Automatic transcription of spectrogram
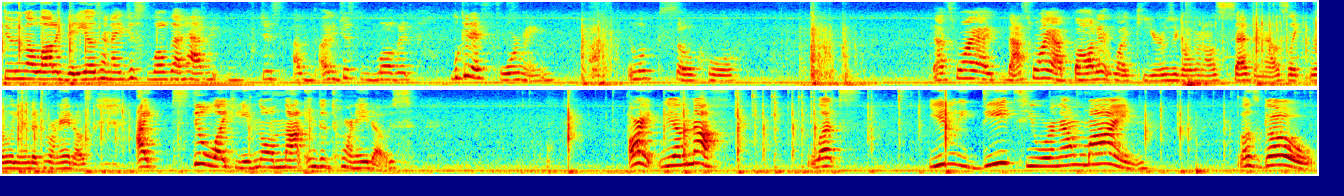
doing a lot of videos and I just love that having, just, I, I just love it. Look at it forming. It looks so cool. That's why I that's why I bought it like years ago when I was seven. I was like really into tornadoes. I still like it even though I'm not into tornadoes. Alright, we have enough. Let's Italy Deets, you are now mine. Let's go.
